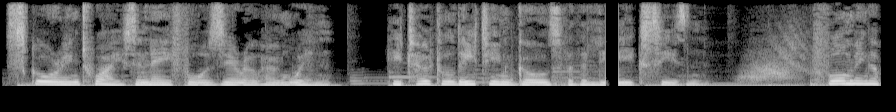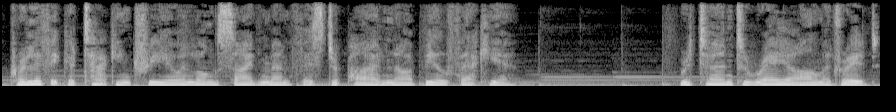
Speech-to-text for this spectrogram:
scoring twice in a 4-0 home win. He totaled 18 goals for the league season, forming a prolific attacking trio alongside Memphis Depay and Nabil Fekir. Returned to Real Madrid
